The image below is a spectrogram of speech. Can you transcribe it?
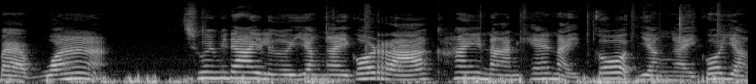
แบบว่าช่วยไม่ได้เลยยังไงก็รักให้นานแค่ไหนก็ยังไงก็ยัง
